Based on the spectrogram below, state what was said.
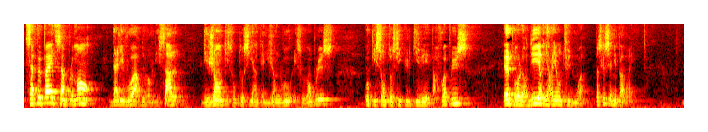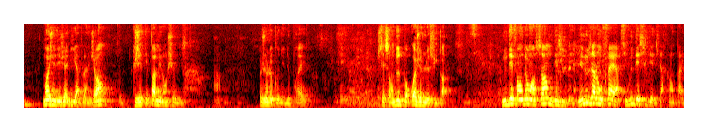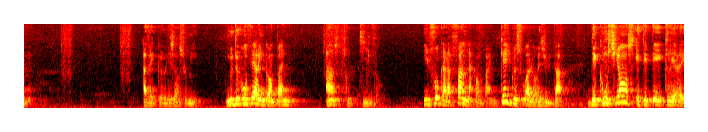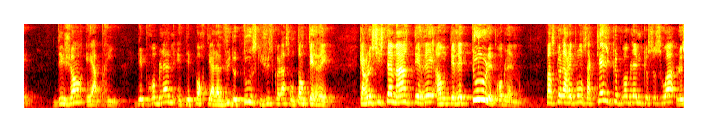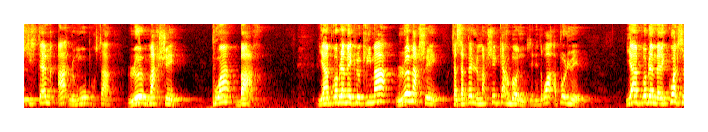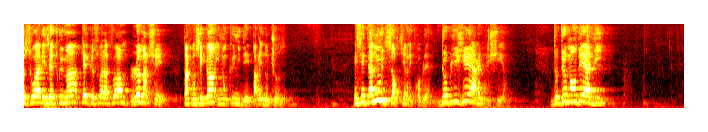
ça ne peut pas être simplement d'aller voir devant des salles des gens qui sont aussi intelligents que vous, et souvent plus, ou qui sont aussi cultivés, et parfois plus, et pour leur dire, il n'y a rien au-dessus de moi. Parce que ce n'est pas vrai. Moi, j'ai déjà dit à plein de gens que je n'étais pas mélanchoniste. Je le connais de près, et c'est sans doute pourquoi je ne le suis pas. Nous défendons ensemble des idées. Mais nous allons faire, si vous décidez de faire campagne avec euh, les insoumis, nous devons faire une campagne instructive. Il faut qu'à la fin de la campagne, quel que soit le résultat, des consciences aient été éclairées, des gens aient appris, des problèmes étaient portés à la vue de tous qui jusque-là sont enterrés. Car le système a intérêt à enterrer tous les problèmes. Parce que la réponse à quelque problème que ce soit, le système a le mot pour ça. Le marché. Point barre. Il y a un problème avec le climat, le marché. Ça s'appelle le marché carbone. C'est des droits à polluer. Il y a un problème avec quoi que ce soit, les êtres humains, quelle que soit la forme, le marché. Par conséquent, ils n'ont qu'une idée, parler d'autre chose. Et c'est à nous de sortir les problèmes, d'obliger à réfléchir, de demander avis.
